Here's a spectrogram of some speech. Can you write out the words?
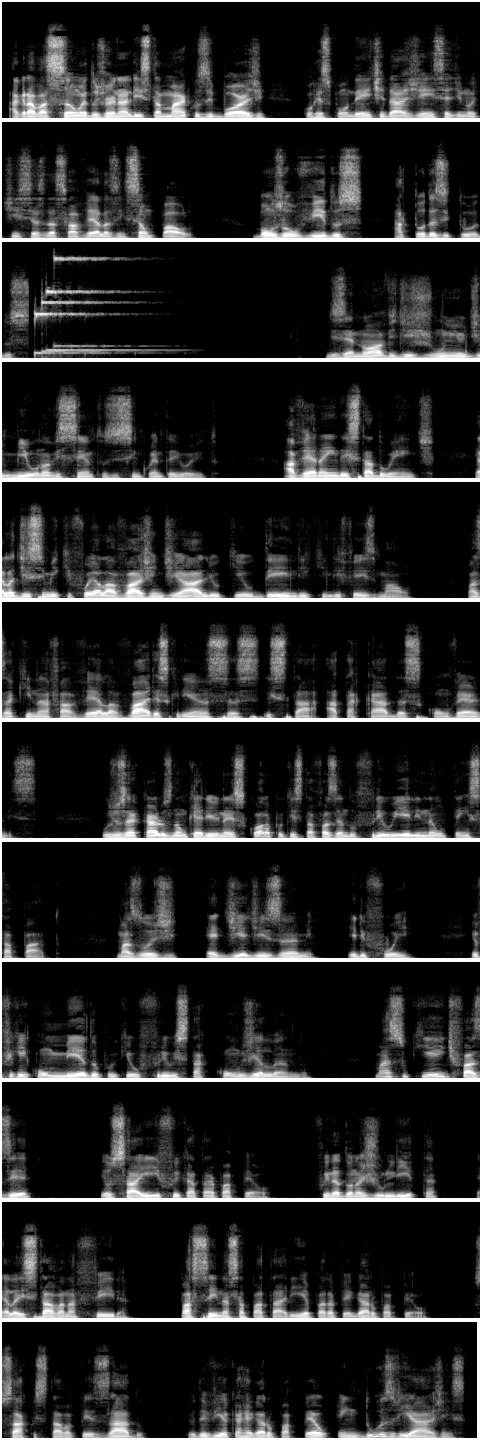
A gravação é do jornalista Marcos Ibordi, correspondente da Agência de Notícias das Favelas em São Paulo. Bons ouvidos a todas e todos. 19 de junho de 1958. A Vera ainda está doente. Ela disse-me que foi a lavagem de alho que eu dei-lhe que lhe fez mal. Mas aqui na favela várias crianças está atacadas com vermes. O José Carlos não quer ir na escola porque está fazendo frio e ele não tem sapato. Mas hoje é dia de exame, ele foi. Eu fiquei com medo porque o frio está congelando. Mas o que hei de fazer? Eu saí e fui catar papel. Fui na dona Julita, ela estava na feira. Passei na sapataria para pegar o papel. O saco estava pesado. Eu devia carregar o papel em duas viagens,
